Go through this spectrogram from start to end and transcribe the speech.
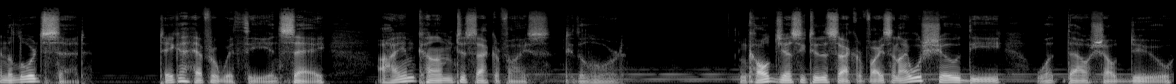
And the Lord said, Take a heifer with thee, and say, I am come to sacrifice to the Lord and call Jesse to the sacrifice, and I will show thee what thou shalt do,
